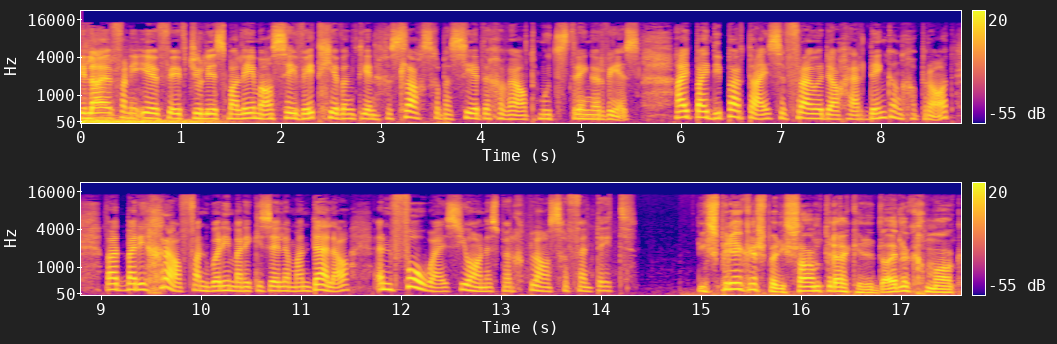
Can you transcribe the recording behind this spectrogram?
Die leier van die EFF, Julius Malema, sê wetgewing teen geslagsgebaseerde geweld moet strenger wees. Hy het by die party se Vrouedag herdenking gepraat wat by die graf van Winnie Madikizela Mandela in Fourways, Johannesburg plaasgevind het. Die sprekers by die saamtrek het dit duidelik gemaak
